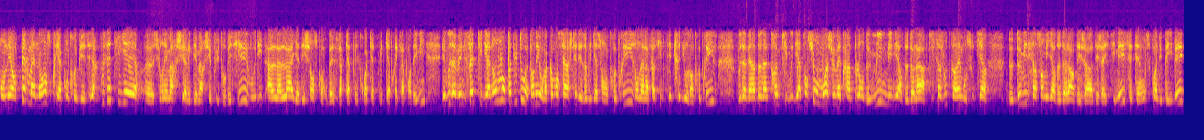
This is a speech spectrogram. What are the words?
on est en permanence pris à contre-pied. C'est-à-dire que vous êtes hier euh, sur les marchés avec des marchés plutôt baissiers, vous dites ah là là, il y a des chances qu'on rebaisse vers 4003, 4004 avec la pandémie, et vous avez une fête qui dit ah non non non pas du tout. Attendez, on va commencer à acheter des obligations d'entreprise, on a la facilité de crédit aux entreprises. Vous avez un Donald Trump qui vous dit attention, moi je vais mettre un plan de 1000 milliards de dollars qui s'ajoute quand même au soutien de 2500 milliards de dollars déjà déjà estimés, c'était 11 points du PIB.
